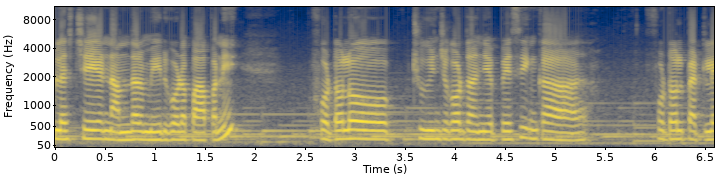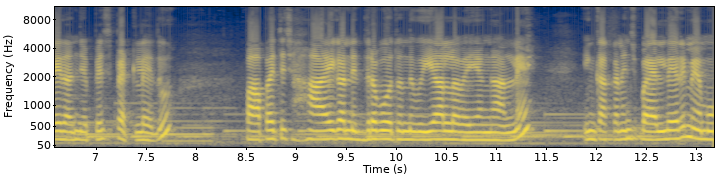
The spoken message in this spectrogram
బ్లెస్ చేయండి అందరు మీరు కూడా పాపని. ఫోటోలో చూపించకూడదు అని చెప్పేసి ఇంకా ఫోటోలు పెట్టలేదు అని చెప్పేసి పెట్టలేదు. పాప అయితే హాయిగా నిద్రపోతుంది ఉయ్యాల్లో వేయంగానే. ఇంకా అక్కడి నుంచి బయలుదేరి మేము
